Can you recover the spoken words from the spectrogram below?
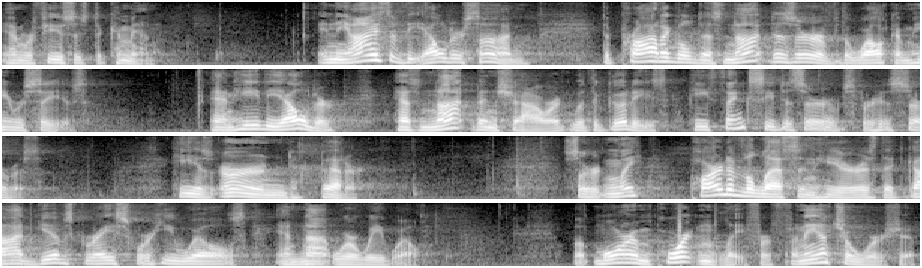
and refuses to come in. In the eyes of the elder son, the prodigal does not deserve the welcome he receives, and he, the elder, has not been showered with the goodies he thinks he deserves for his service. He has earned better. Certainly, part of the lesson here is that God gives grace where he wills and not where we will. But more importantly, for financial worship,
